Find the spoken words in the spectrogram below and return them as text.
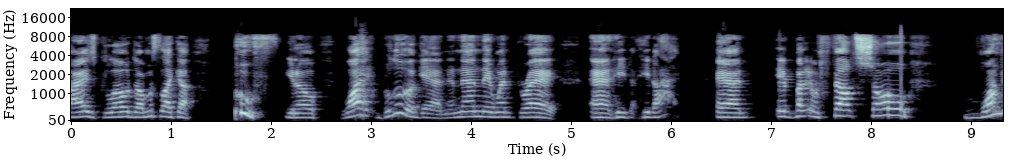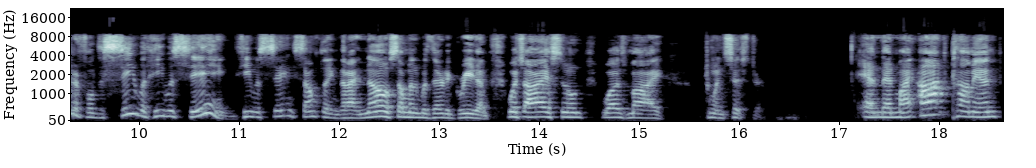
eyes glowed almost like a poof, you know, white, blue again, and then they went gray, and he he died. And it, but it felt so wonderful to see what he was seeing. He was seeing something that I know someone was there to greet him, which I assumed was my twin sister. And then my aunt come in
